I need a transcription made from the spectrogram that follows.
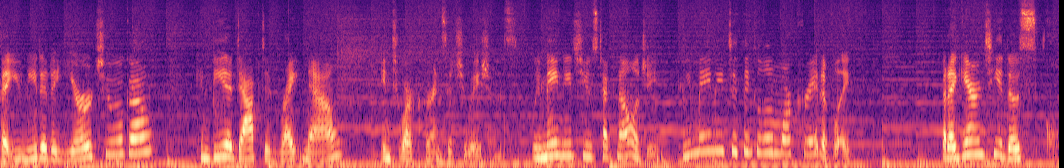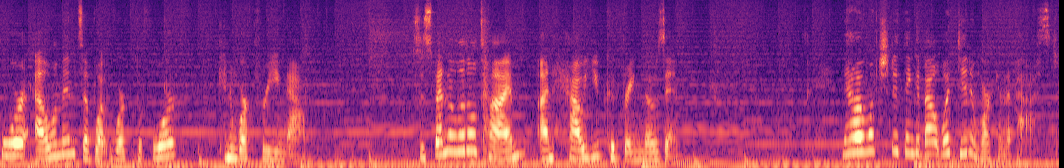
that you needed a year or two ago, can be adapted right now into our current situations. We may need to use technology, we may need to think a little more creatively. But I guarantee those core elements of what worked before can work for you now. So spend a little time on how you could bring those in. Now, I want you to think about what didn't work in the past.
